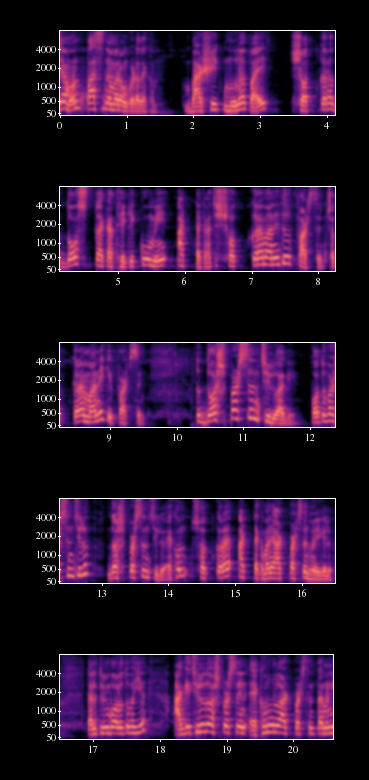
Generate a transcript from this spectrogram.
যেমন পাঁচ নাম্বার অঙ্কটা দেখো, বার্ষিক মুনাফায় শতকরা দশ টাকা থেকে কমে আট টাকা। আচ্ছা শতকরা মানে তো পার্সেন্ট শতকরা মানে কি পার্সেন্ট তো দশ পার্সেন্ট ছিল আগে। কত পার্সেন্ট ছিল? দশ পার্সেন্ট ছিল। এখন শতকরায় আট টাকা মানে আট পার্সেন্ট হয়ে গেল। তাহলে তুমি বলো তো ভাইয়া, আগে ছিল দশ পার্সেন্ট এখন হলো আট পার্সেন্ট তার মানে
